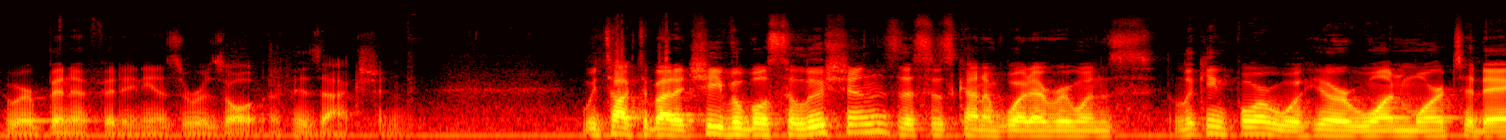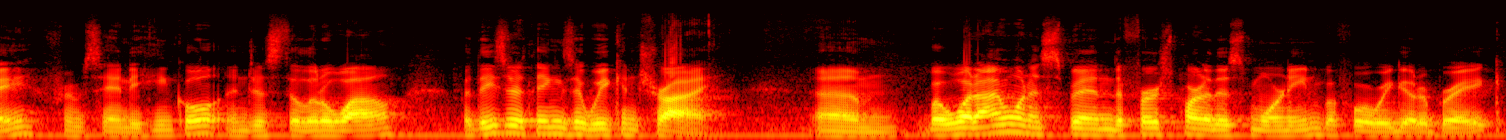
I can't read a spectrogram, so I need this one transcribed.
who are benefiting as a result of his action. We talked about achievable solutions. This is kind of what everyone's looking for. We'll hear one more today from Sandy Hinkle in just a little while. But these are things that we can try um, but what I want to spend the first part of this morning before we go to break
